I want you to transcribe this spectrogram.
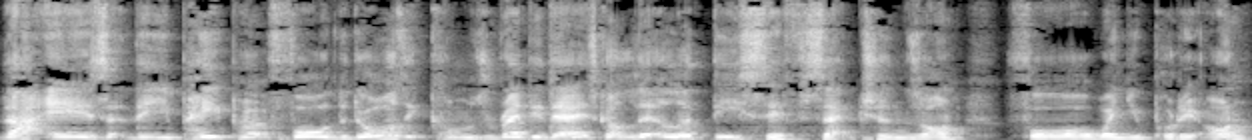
That is the paper for the doors. It comes ready there. It's got little adhesive sections on for when you put it on.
